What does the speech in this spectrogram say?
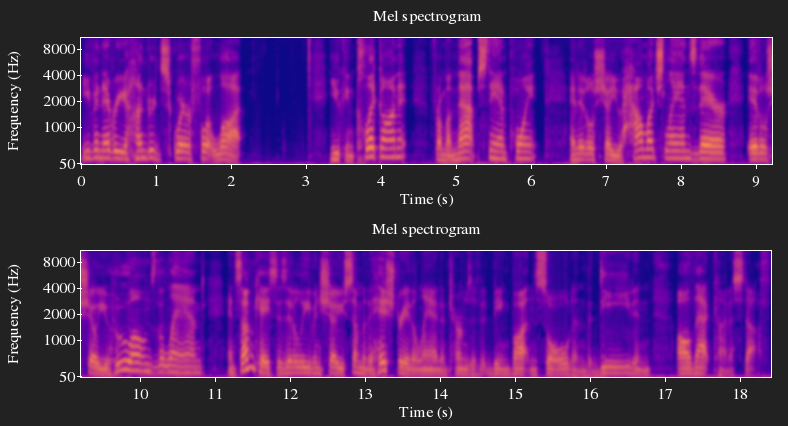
even every 100 square foot lot. You can click on it from a map standpoint and it'll show you how much land's there. It'll show you who owns the land. In some cases, it'll even show you some of the history of the land in terms of it being bought and sold and the deed and all that kind of stuff.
